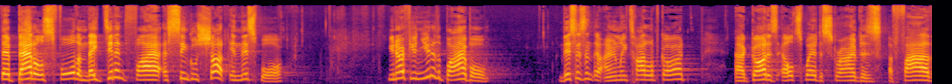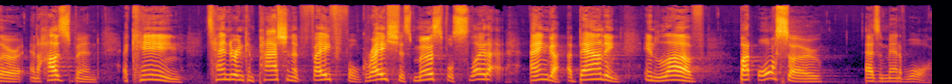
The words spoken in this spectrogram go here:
their battles for them. They didn't fire a single shot in this war. You know, if you're new to the Bible, this isn't the only title of God. Uh, God is elsewhere described as a father and a husband, a king, tender and compassionate, faithful, gracious, merciful, slow to anger, abounding in love, but also as a man of war.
